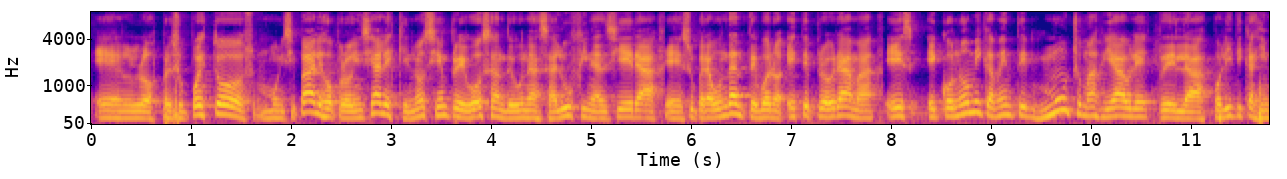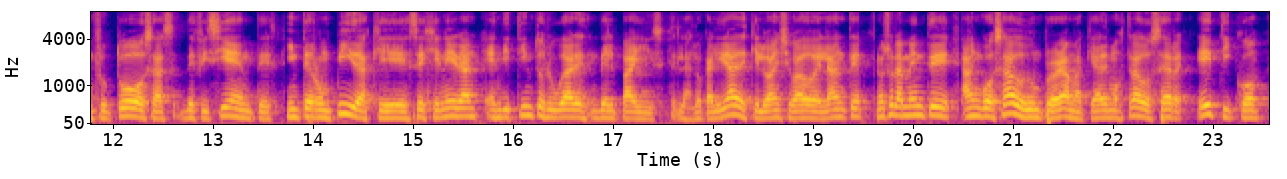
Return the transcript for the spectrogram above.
en los presupuestos municipales o provinciales que no siempre gozan de una salud financiera eh, superabundante. Bueno, este programa es económicamente mucho más viable de las políticas infructuosas, deficientes, interrumpidas que se generan en distintos lugares del país. Las localidades que lo han llevado adelante no solamente han gozado de un programa que ha demostrado ser ético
